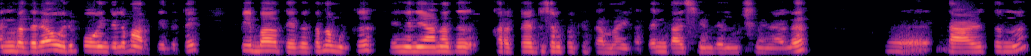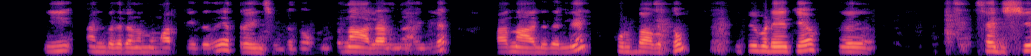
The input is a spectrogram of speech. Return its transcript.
അൻപതര ഒരു പോയിന്റിൽ മാർക്ക് ചെയ്തിട്ട് ഈ ഭാഗത്തേക്കൊക്കെ നമുക്ക് എങ്ങനെയാണ് അത് കറക്റ്റ് ആയിട്ട് ചിലപ്പോൾ കിട്ടാൻ വഴിയില്ല അപ്പൊ എന്താ ചെയ്യേണ്ടതെന്ന് വെച്ച് കഴിഞ്ഞാൽ താഴത്തുനിന്ന് ഈ അൻപതര നമ്മൾ മാർക്ക് ചെയ്തത് എത്ര ഇഞ്ച് ഉണ്ട് നോക്കണം. ഇപ്പൊ നാലാണെന്നുണ്ടെങ്കിൽ ആ നാല് തന്നെ ഫുൾ ഭാഗത്തും ഇപ്പൊ ഇവിടെയൊക്കെ ചരിച്ച്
